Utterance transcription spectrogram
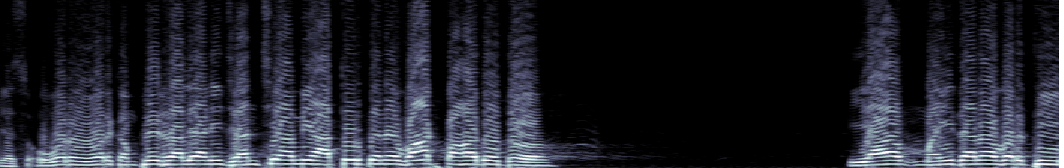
येस ओव्हर ओव्हर कंप्लीट झाले आणि ज्यांची आम्ही आतुरतेने वाट पाहत होतो या मैदानावरती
